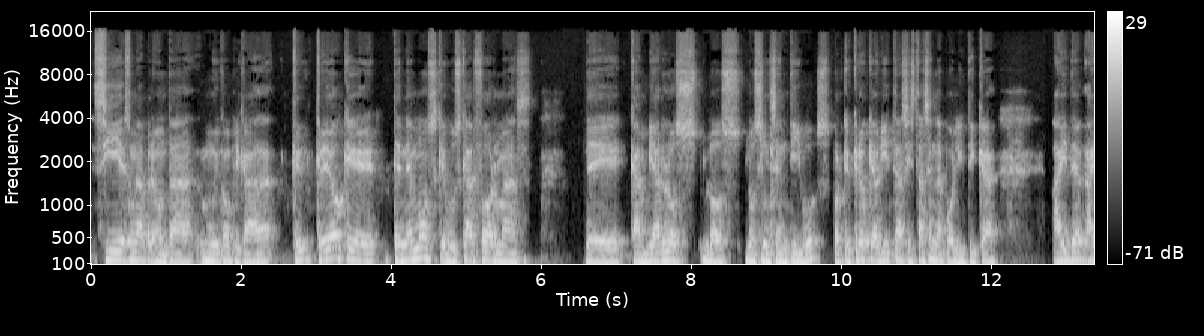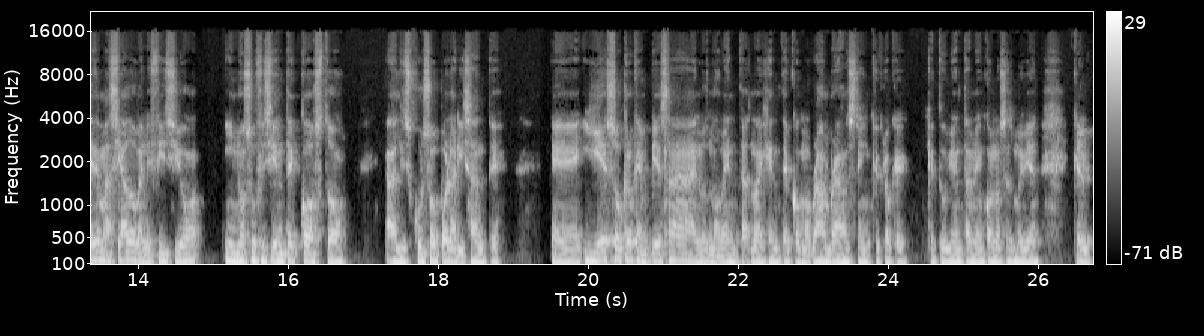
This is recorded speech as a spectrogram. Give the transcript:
Sí, es una pregunta muy complicada. Creo que tenemos que buscar formas de cambiar los, los, los, incentivos, porque creo que ahorita si estás en la política hay, hay demasiado beneficio y no suficiente costo al discurso polarizante. Eh, y eso creo que empieza en los noventas, ¿no? Hay gente como Ron Brownstein, que creo que, que tú bien también conoces muy bien, que,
